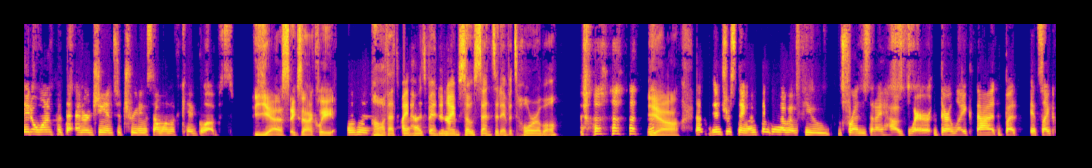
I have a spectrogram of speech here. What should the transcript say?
They don't want to put the energy into treating someone with kid gloves. Yes, exactly. Mm-hmm. Oh, that's my husband. And I'm so sensitive. It's horrible. yeah. That's interesting. I'm thinking of a few friends that I have where they're like that, but it's like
